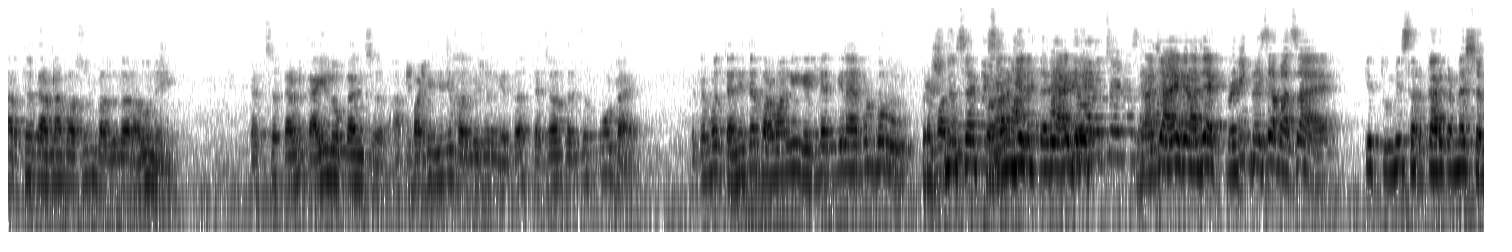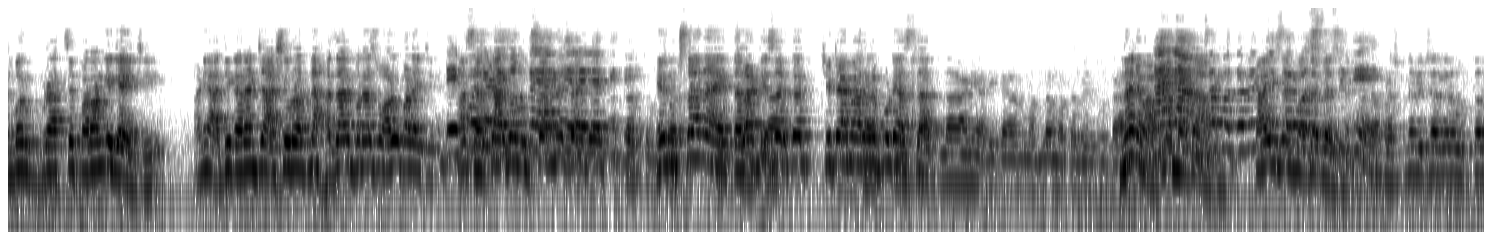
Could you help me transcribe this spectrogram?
अर्थकारणापासून बाजूला राहू नये. त्याचं कारण काही लोकांचं हातपाटीचे जे परमिशन घेतात त्याच्यावर त्यांचं पोट आहे. त्याच्यामुळे त्यांनी त्या परवानगी घेतल्यात की नाही आपण बघू प्रश्न साहेब परवानगी तरी ऐक रे. राजा ऐक राजा ऐक प्रश्न साहेब असा आहे की तुम्ही सरकारकडनं शंभर ब्रासचे परवानगी घ्यायची आणि अधिकाऱ्यांच्या आशीर्वादाने हजार बरास वाळू काढायची हा सरकारचं नुकसान नाही हे नुकसान आहे. तलाठी सरकार चिट्या मारायला पुढे असतात. आणि अधिकाऱ्यांमधला मतभेद नाही नाही आहे. काही सर, मतभेद. आहे. प्रश्न विचारलेलं उत्तर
